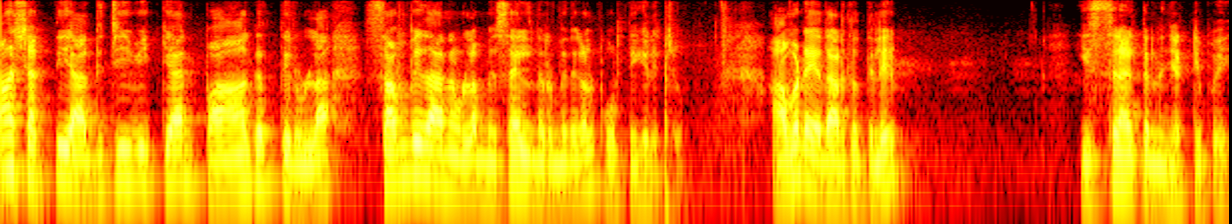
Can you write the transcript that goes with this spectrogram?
ആ ശക്തിയെ അതിജീവിക്കാൻ പാകത്തിലുള്ള സംവിധാനമുള്ള മിസൈൽ നിർമ്മിതികൾ പൂർത്തീകരിച്ചു. അവിടെ യഥാർത്ഥത്തിൽ ഇസ്രായേൽ തന്നെ ഞെട്ടിപ്പോയി.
